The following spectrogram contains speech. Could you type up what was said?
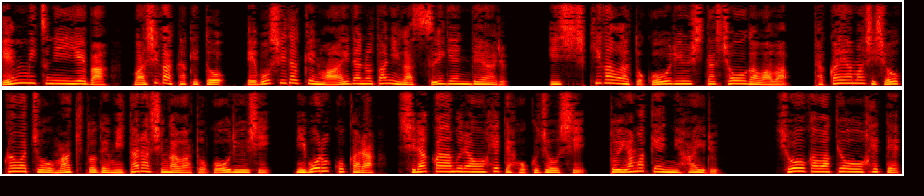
厳密に言えば、鷲ヶ岳と烏帽子岳の間の谷が水源である。一式川と合流した小川は、高山市小川町牧戸で三たらし川と合流し、三幌湖から白川村を経て北上し、富山県に入る。小川峡を経て、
